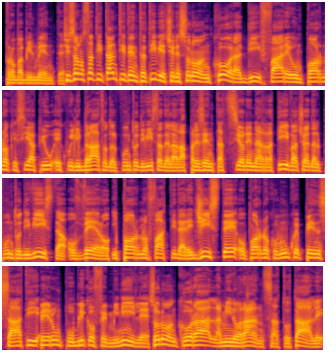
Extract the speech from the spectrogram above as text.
probabilmente. Ci sono stati tanti tentativi e ce ne sono ancora di fare un porno che sia più equilibrato dal punto di vista della rappresentazione narrativa, cioè dal punto di vista, ovvero i porno fatti da registe o porno comunque pensati per un pubblico femminile. Sono ancora la minoranza totale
